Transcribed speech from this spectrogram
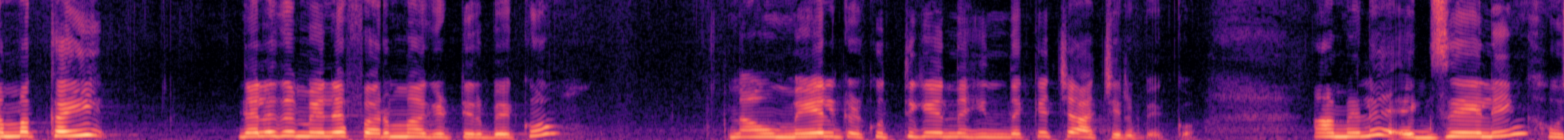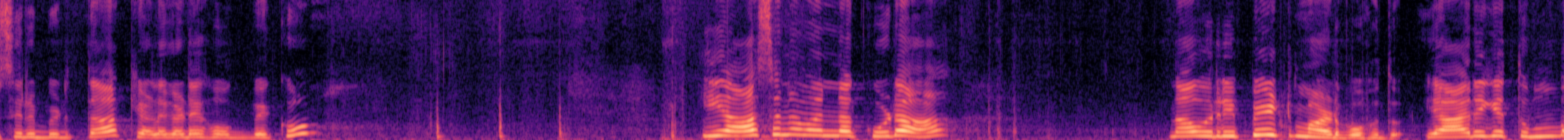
ನಮ್ಮ ಕೈ ನೆಲದ ಮೇಲೆ ಫರ್ಮ್ ಆಗಿಟ್ಟಿರಬೇಕು. ನಾವು ಮೇಲ್ಗಡೆ ಕುತ್ತಿಗೆಯನ್ನು ಹಿಂದಕ್ಕೆ ಚಾಚಿರಬೇಕು. ಆಮೇಲೆ ಎಕ್ಸೇಲಿಂಗ್ ಉಸಿರು ಬಿಡ್ತಾ ಕೆಳಗಡೆ ಹೋಗಬೇಕು. ಈ ಆಸನವನ್ನು ಕೂಡ ನಾವು ರಿಪೀಟ್ ಮಾಡಬಹುದು. ಯಾರಿಗೆ ತುಂಬ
